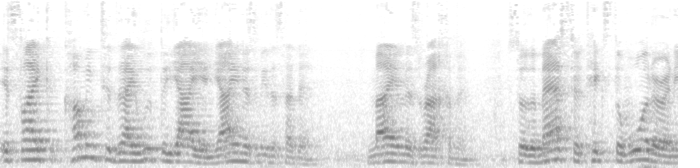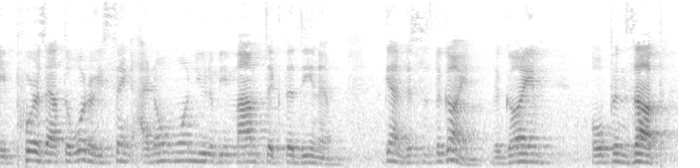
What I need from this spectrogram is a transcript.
it's like coming to dilute the yayin. Yayin is midas hadin. Mayim is rachamim. So the master takes the water and he pours out the water. He's saying, I don't want you to be mamtik the dinim. Again, this is the goin. The goin opens up.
